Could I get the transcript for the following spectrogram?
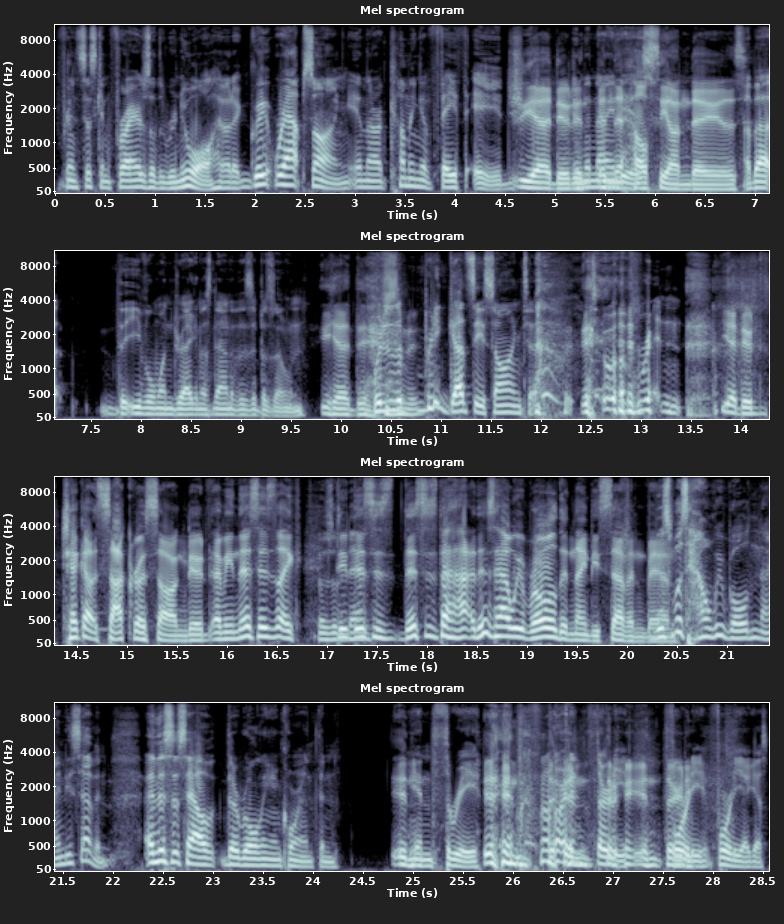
Franciscan friars of the Renewal, who had a great rap song in our coming of faith age Yeah, dude. in In, the in the halcyon days. about the evil one dragging us down to the zipper zone, yeah, dude. which is a pretty gutsy song to, to have written. yeah, dude. Check out Sakura song, dude. I mean, this is like, dude. This is this is the how, this is how we rolled in '97, man. This was how we rolled in 97. And this is how they're rolling in Corinth in, in 3. in, or in 30, in 30. 40, 40, I guess.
